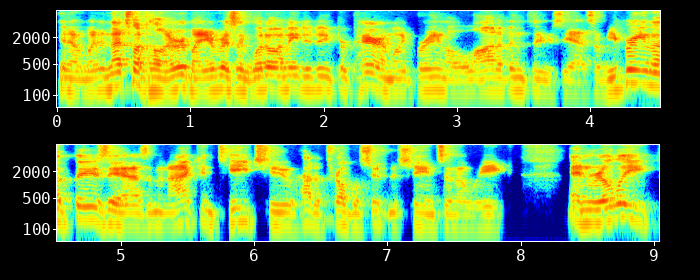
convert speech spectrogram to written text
you know, and that's what I tell everybody. Everybody's like, what do I need to do to prepare? I'm like, bring a lot of enthusiasm. You bring the enthusiasm and I can teach you how to troubleshoot machines in a week. And really,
